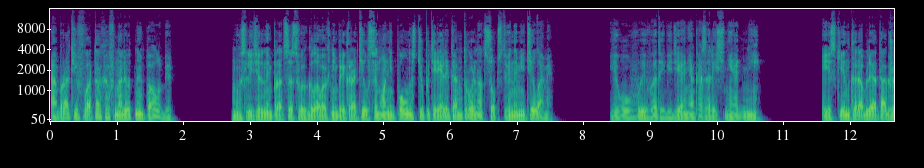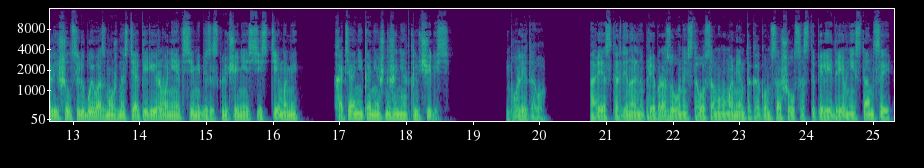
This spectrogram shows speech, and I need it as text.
а братьев Ватахов на летной палубе. Мыслительный процесс в их головах не прекратился, но они полностью потеряли контроль над собственными телами. И, увы, в этой беде они оказались не одни. Искин корабля также лишился любой возможности оперирования всеми без исключения системами, хотя они, конечно же, не отключились. Более того, Арес, кардинально преобразованный с того самого момента, как он сошел со стапелей древней станции,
